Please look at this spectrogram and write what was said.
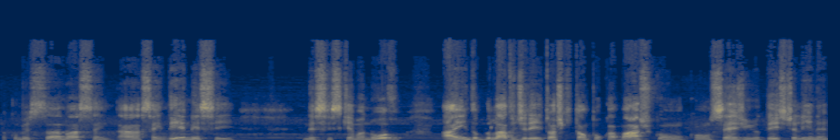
tá começando a acen- a ascender nesse, nesse esquema novo. Ainda do lado direito, acho que tá um pouco abaixo, com, com o Serginho Deste ali, né?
